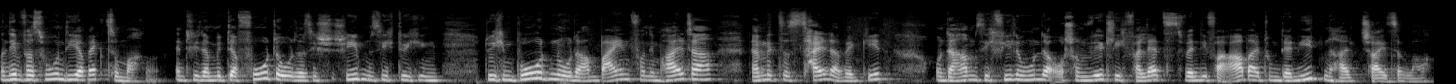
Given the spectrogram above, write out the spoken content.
und den versuchen die ja wegzumachen. Entweder mit der Pfote oder sie schieben sich durch den, durch den Boden oder am Bein von dem Halter, damit das Teil da weggeht. Und da haben sich viele Hunde auch schon wirklich verletzt, wenn die Verarbeitung der Nieten halt scheiße war.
